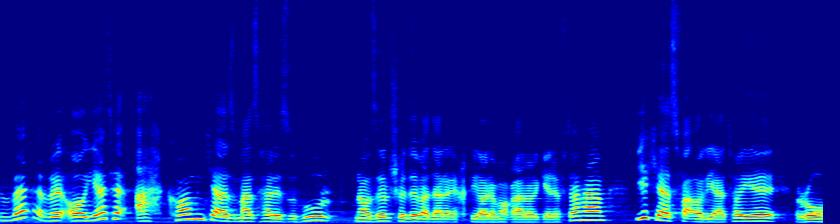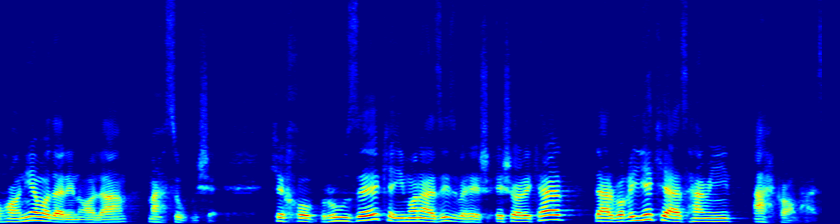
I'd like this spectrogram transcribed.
و رعایت احکامی که از مظهر ظهور نازل شده و در اختیار ما قرار گرفتن هم یکی از فعالیت های روحانی ما در این عالم محسوب میشه. که خب روزه که ایمان عزیز بهش اشاره کرد در واقع یکی از همین احکام هست.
